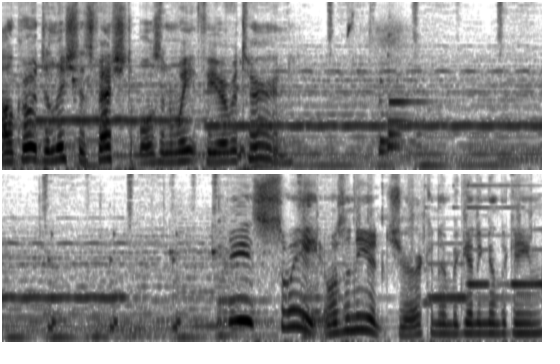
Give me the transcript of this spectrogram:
I'll grow delicious vegetables and wait for your return. He's sweet. Wasn't he a jerk in the beginning of the game?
